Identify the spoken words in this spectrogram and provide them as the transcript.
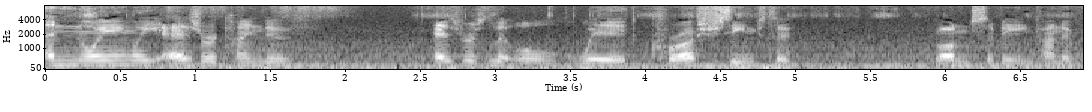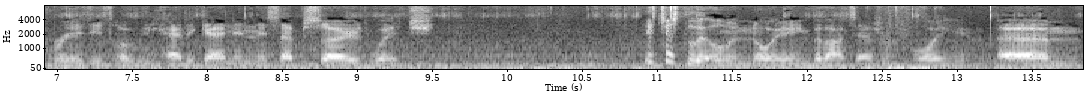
Annoyingly, Ezra kind of Ezra's little weird crush seems to on Sabine kind of rears its ugly head again in this episode, which is just a little annoying, but that's Ezra for you. Um,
